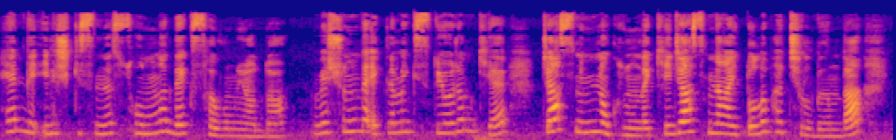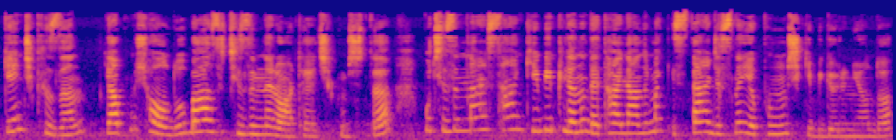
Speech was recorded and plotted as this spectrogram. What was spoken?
hem de ilişkisini sonuna dek savunuyordu. Ve şunu da eklemek istiyorum ki Jasmine'in okulundaki Jasmine'e ait dolap açıldığında genç kızın yapmış olduğu bazı çizimler ortaya çıkmıştı. Bu çizimler sanki bir planı detaylandırmak istercesine yapılmış gibi görünüyordu.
